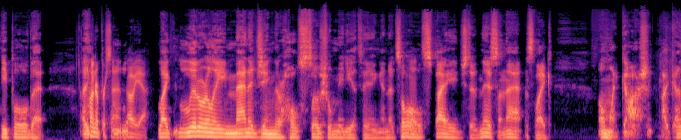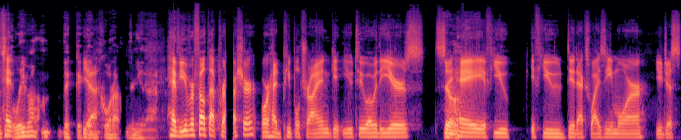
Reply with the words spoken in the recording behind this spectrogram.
people that, 100% oh yeah like literally managing their whole social media thing, and it's all Mm-hmm. staged and this and that. It's like, oh my gosh, I can't Hey- believe I, they get Yeah. caught up in any of that. have you ever felt that pressure or had people try and get you to over the years say hey if you if you did xyz more you just,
